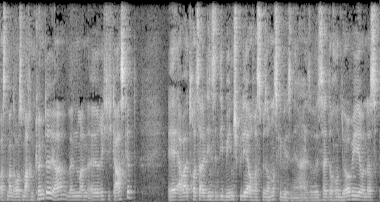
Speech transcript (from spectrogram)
was man daraus machen könnte, ja, wenn man äh, richtig Gas gibt. Äh, aber trotz alledem sind die beiden Spiele ja auch was Besonderes gewesen. Ja. Also es ist halt auch ein Derby und das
